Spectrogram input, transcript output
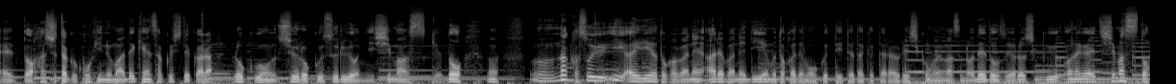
えっ、ー、と、ハッシュタグコヒヌマで検索してから録音、収録するようにしますけど、うんうん、なんかそういういいアイディアとかがね、あればね、DM とかでも送っていただけたら嬉しく思いますので、どうぞよろしくお願いしますと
